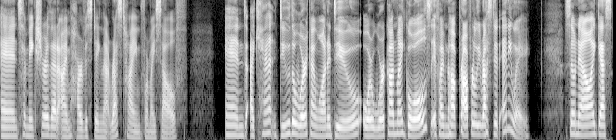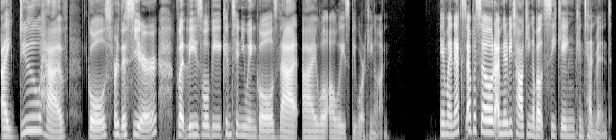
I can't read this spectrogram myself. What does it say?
and to make sure that I'm harvesting that rest time for myself. And I can't do the work I want to do or work on my goals if I'm not properly rested anyway. So now I guess I do have goals for this year, but these will be continuing goals that I will always be working on. In my next episode, I'm going to be talking about seeking contentment.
